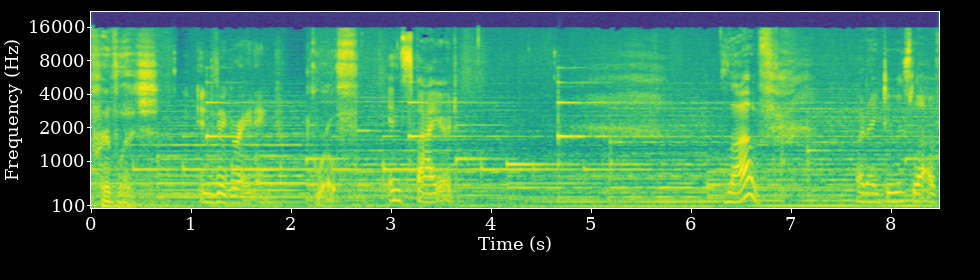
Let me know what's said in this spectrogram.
privilege, invigorating, growth inspired. Love. What I do is love.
